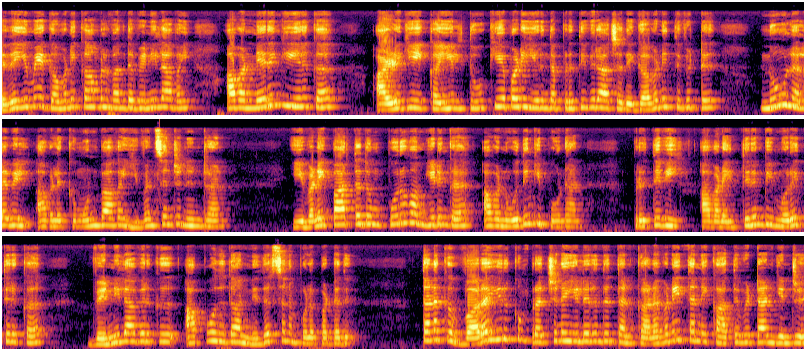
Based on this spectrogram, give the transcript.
எதையுமே கவனிக்காமல் வந்த வெண்ணிலாவை அவன் நெருங்கி இருக்க அழகியை கையில் தூக்கியபடி இருந்த பிருத்திவிராஜ் அதை கவனித்துவிட்டு நூலளவில் அவளுக்கு முன்பாக இவன் சென்று நின்றான். இவனை பார்த்ததும் புருவம் இடுங்க அவன் ஒதுங்கி போனான். பிருத்திவி அவனை திரும்பி முறைத்திருக்க வெண்ணிலாவிற்கு அப்போதுதான் நிதர்சனம் புலப்பட்டது. தனக்கு வர இருக்கும் பிரச்சனையிலிருந்து தன் கணவனை தன்னை காத்துவிட்டான் என்று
